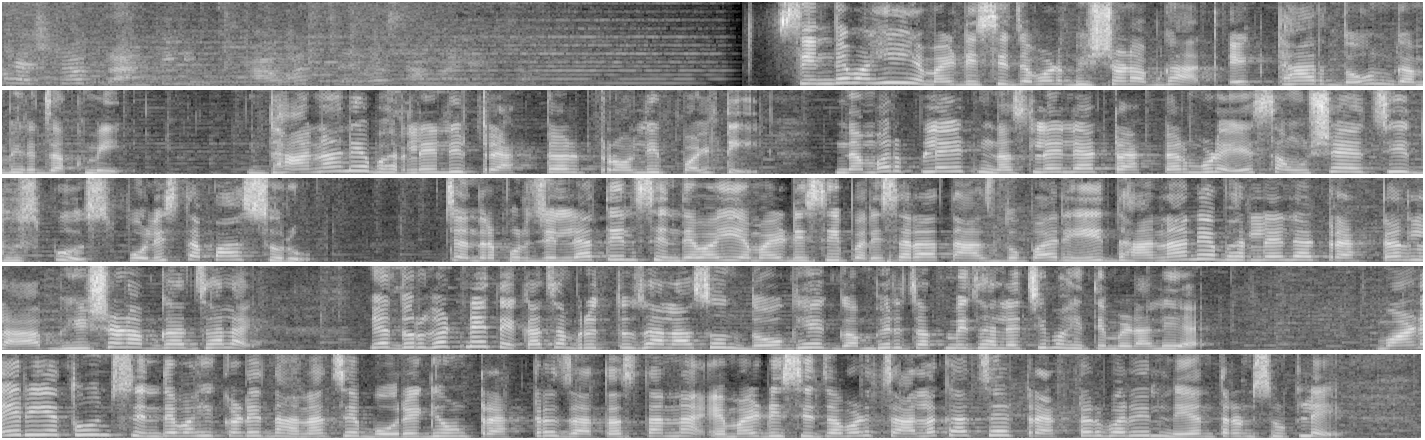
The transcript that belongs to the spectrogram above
क्रांती news आवाज सर्वसामान्यांचा. Sindewahi MIDC जवळ भीषण अपघात एक ठार दोन गंभीर जखमी. धानाने भरलेली ट्रॅक्टर ट्रॉली पलटी नंबर प्लेट नसलेल्या ट्रॅक्टरमुळे संशयाची धुसफूस पोलीस तपास सुरू. चंद्रपूर जिल्ह्यातील सिंदेवाई सी परिसरात आज दुपारी धानाने भरलेल्या ट्रॅक्टरला भीषण अपघात झालाय. या दुर्घटनेत एकाचा मृत्यू झाला असून दोघे गंभीर जखमी झाल्याची माहिती मिळाली आहे. वाणेरी येथून सिंदेवाहीकडे धानाचे बोरे घेऊन ट्रॅक्टर जात असताना एम आय डी सी जवळ चालकाचे ट्रॅक्टरवरील नियंत्रण सुटले.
